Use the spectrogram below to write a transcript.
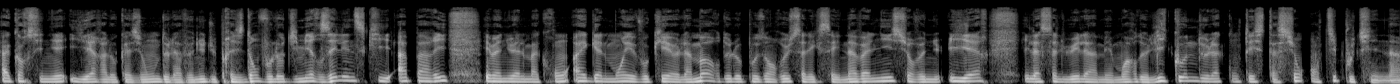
Accord signé hier à l'occasion de la venue du président Volodymyr Zelensky à Paris. Emmanuel Macron a également évoqué la mort de l'opposant russe Alexei Navalny survenu hier. Il a salué la mémoire de l'icône de la contestation anti-Poutine.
